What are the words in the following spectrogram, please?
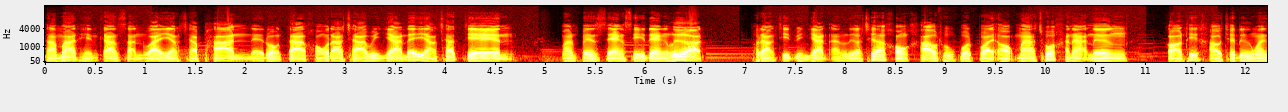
สามารถเห็นการสั่นไหวอย่างฉับพลันในดวงตาของราชาวิญญาณได้อย่างชัดเจน มันเป็นแสงสีแดงเลือด พลังจิตวิญญาณอันเหลือเชื่อของเขาถูกปลดปล่อยออกมาชั่วขณะหนึ่ง ก่อนที่เขาจะดึงมัน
